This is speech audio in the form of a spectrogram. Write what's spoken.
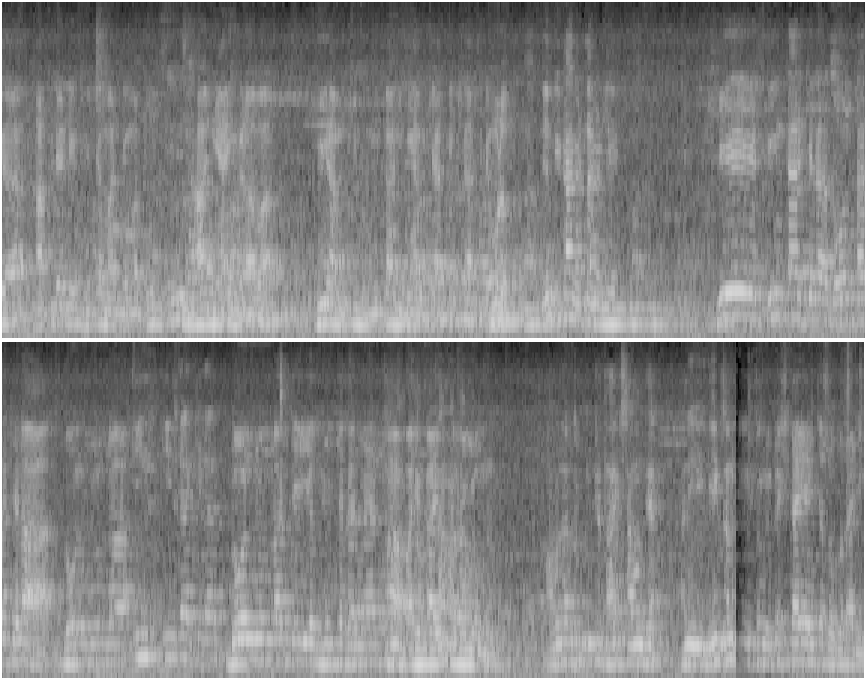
या आपल्या लेखणीच्या माध्यमातून हा न्याय मिळावा. ही आमची भूमिका आणि ही आमची अपेक्षा असल्यामुळं नेमकी काय घटना घडली? हे तीन तारखेला दोन तारखेला दोन जूनला तीन तीन तारखेला? दोन जूनला ते एक जूनच्या दरम्यान महापालिका आयुक्तांना येऊन. अगोदर तुम्ही तुमचे तारीख सांगून द्या आणि एक जण तुम्ही कशी काय यांच्यासोबत आली.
